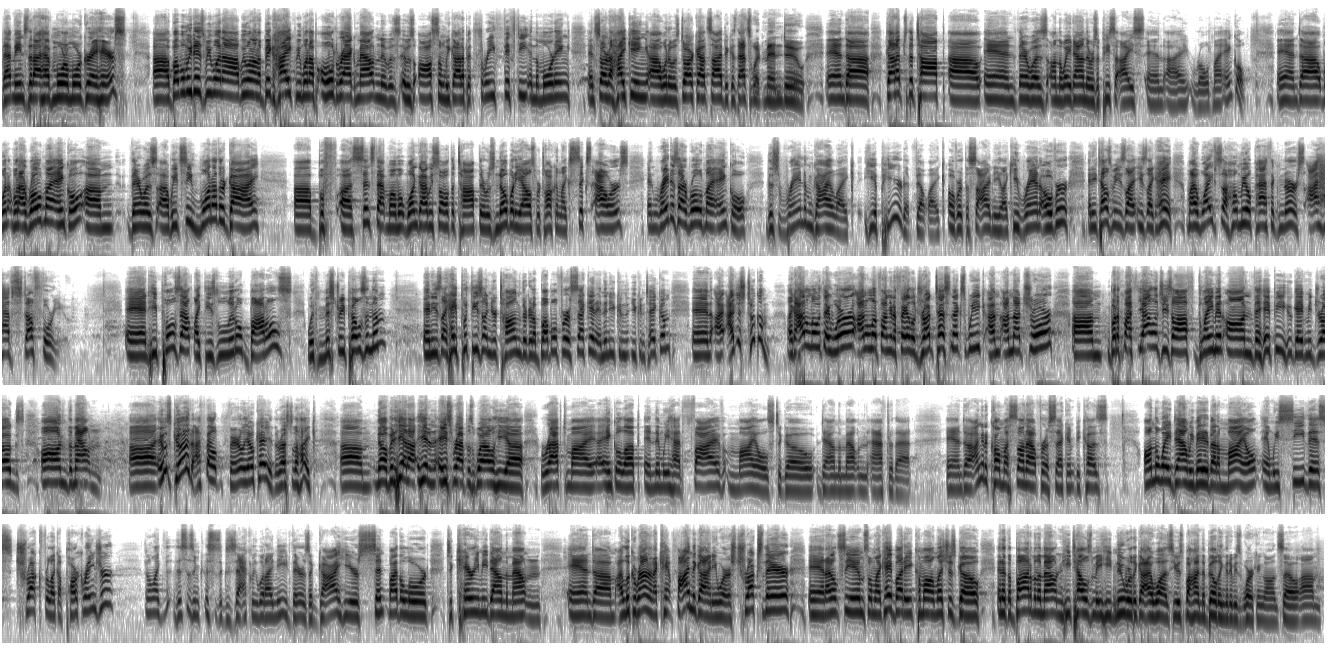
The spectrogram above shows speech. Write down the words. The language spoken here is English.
that means that I have more and more gray hairs. Uh, but what we did is we went, uh, we went on a big hike. We went up Old Rag Mountain. It was, it was awesome. We got up at 3.50 in the morning and started hiking uh, when it was dark outside because that's what men do. And uh, got up to the top, uh, and there was, on the way down, there was a piece of ice, and I rolled my ankle. And uh, when, when I rolled my ankle, um, there was, we'd seen one other guy uh, bef- uh, since that moment. One guy we saw at the top, there was nobody else. We're talking like six hours. And right as I rolled my ankle, this random guy, like, he appeared, it felt like, over at the side. And he, like, he ran over and he tells me, he's like, he's like, hey, my wife's a homeopathic nurse. I have stuff for you. And he pulls out like these little bottles with mystery pills in them and he's like, "Hey, put these on your tongue. They're gonna bubble for a second, and then you can you can take them." And I, I just took them. Like I don't know what they were. I don't know if I'm gonna fail a drug test next week. I'm I'm not sure. Um, but if my theology's off, blame it on the hippie who gave me drugs on the mountain. Uh, it was good. I felt fairly okay the rest of the hike. Um, no, but he had, a, he had an ace wrap as well. He uh, wrapped my ankle up, and then we had five miles to go down the mountain after that. And uh, I'm going to call my son out for a second because on the way down, we made it about a mile and we see this truck for like a park ranger. And I'm like, this is, this is exactly what I need. There is a guy here sent by the Lord to carry me down the mountain. And um, I look around and I can't find the guy anywhere. His truck's there and I don't see him. So I'm like, hey, buddy, come on, let's just go. And at the bottom of the mountain, he tells me he knew where the guy was. He was behind the building that he was working on. So, um,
